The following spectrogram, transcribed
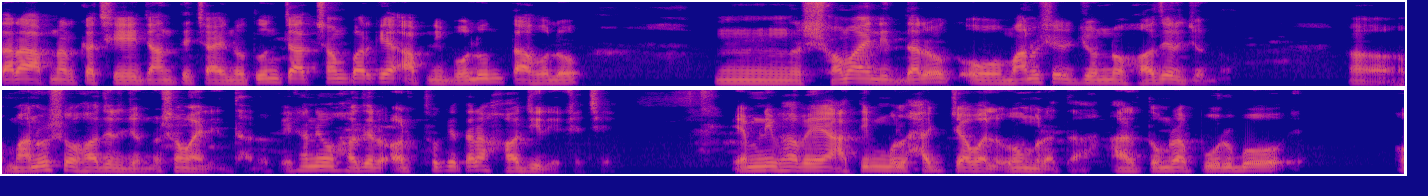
তারা আপনার কাছে জানতে চায়, নতুন চাঁদ সম্পর্কে আপনি বলুন তা হলো সময় নির্ধারক ও মানুষের জন্য হজের জন্য। মানুষ ও হজের জন্য সময় নির্ধারক। এখানেও হজের অর্থকে তারা হজই রেখেছে। এমনিভাবে আতিমুল হাজ্জাওয়াল উমরাতা। আর তোমরা পূর্ব ও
